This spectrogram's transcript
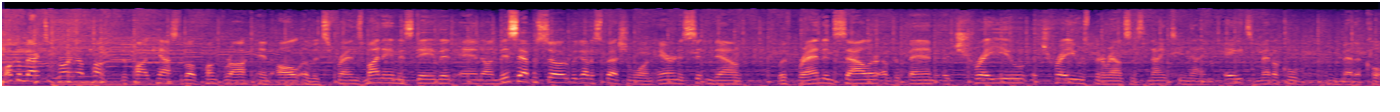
Welcome back to Growing Up Punk, the podcast about punk rock and all of its friends. My name is David, and on this episode, we got a special one. Aaron is sitting down with Brandon Saller of the band Atreyu. Atreyu has been around since 1998, a medical, medical,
